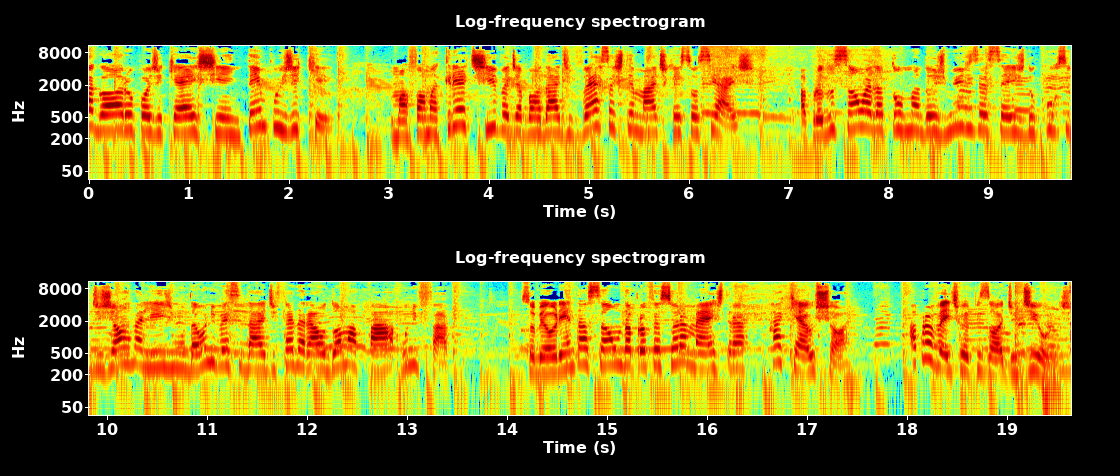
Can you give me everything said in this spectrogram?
agora o podcast Em Tempos de Quê? Uma forma criativa de abordar diversas temáticas sociais. A produção é da turma 2016 do curso de jornalismo da Universidade Federal do Amapá, Unifap, sob a orientação da professora mestra Raquel Schorn. Aproveite o episódio de hoje.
